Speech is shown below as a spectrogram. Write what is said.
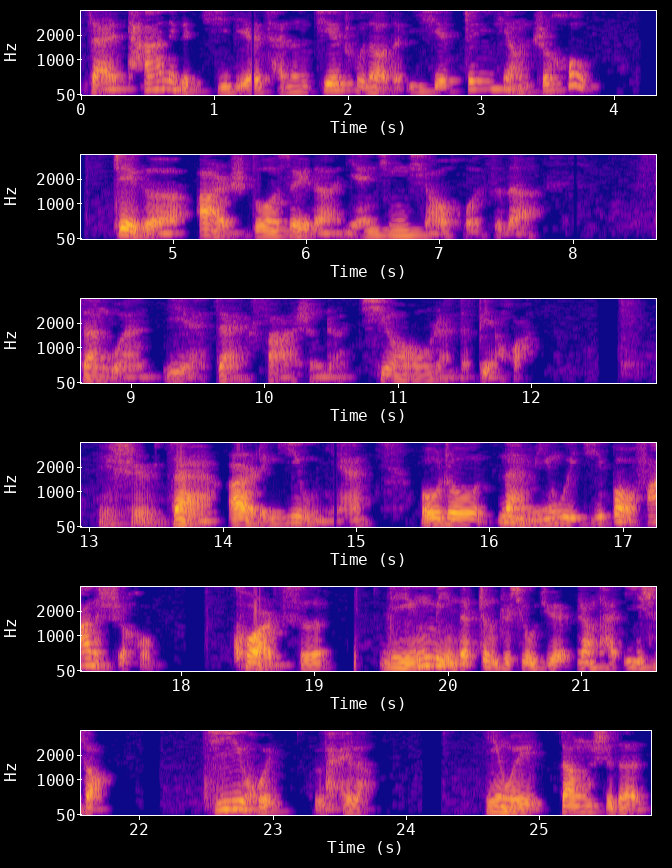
在他那个级别才能接触到的一些真相之后，这个二十多岁的年轻小伙子的三观也在发生着悄然的变化。于是，在二零一五年欧洲难民危机爆发的时候，库尔茨灵敏的政治嗅觉让他意识到机会来了。因为当时的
